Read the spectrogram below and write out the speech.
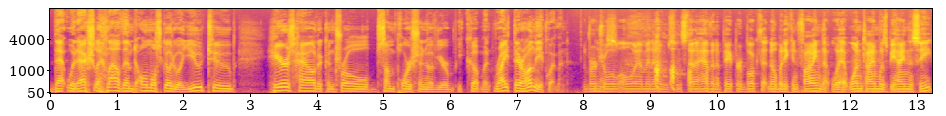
that would actually allow them to almost go to a YouTube. Here's how to control some portion of your equipment right there on the equipment virtual yes. OM&Ms instead of having a paper book that nobody can find that at one time was behind the seat.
